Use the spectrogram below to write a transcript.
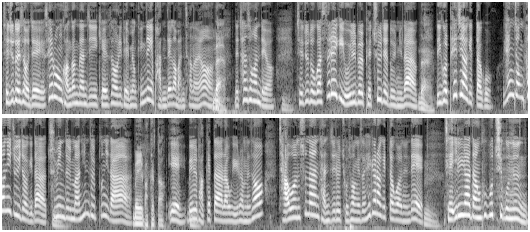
제주도에서 이제 새로운 관광단지 개설이 되면 굉장히 반대가 많잖아요. 네. 네, 찬성한대요. 제주도가 쓰레기 요일별 배출 제도입니다. 네. 근데 이걸 폐지하겠다고. 행정 편의주의적이다. 주민들만 힘들 뿐이다. 매일 받겠다. 예, 매일 받겠다라고 얘기를 하면서 자원 순환 단지를 조성해서 해결하겠다고 하는데 음. 제 1야당 후보 치고는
